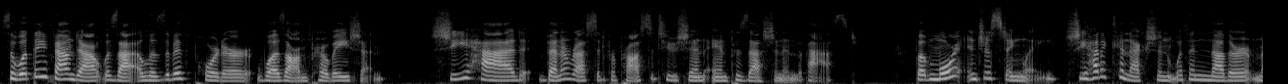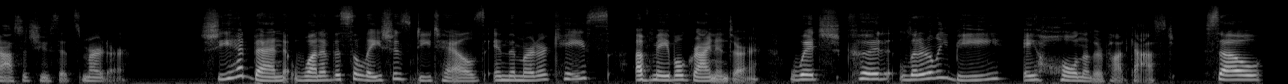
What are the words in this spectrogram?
So what they found out was that Elizabeth Porter was on probation. She had been arrested for prostitution and possession in the past. But more interestingly, she had a connection with another Massachusetts murder. She had been one of the salacious details in the murder case of Mabel Greineder, which could literally be a whole nother podcast. So,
